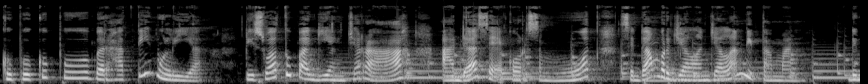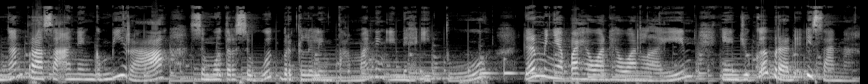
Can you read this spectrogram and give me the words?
Kupu-kupu berhati mulia di suatu pagi yang cerah, ada seekor semut sedang berjalan-jalan di taman. Dengan perasaan yang gembira, semut tersebut berkeliling taman yang indah itu dan menyapa hewan-hewan lain yang juga berada di sana.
